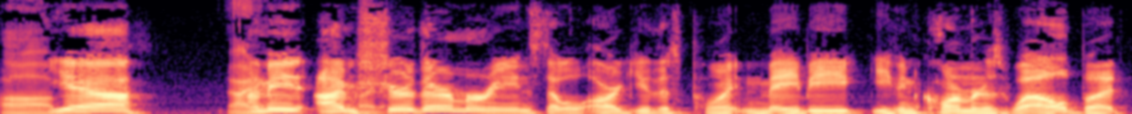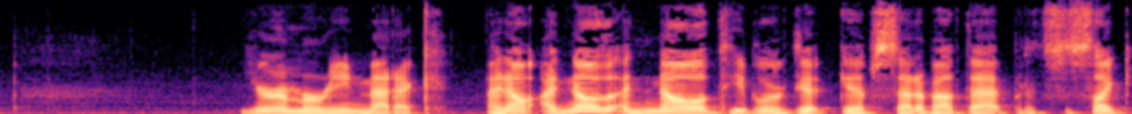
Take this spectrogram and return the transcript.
Um, yeah. I I, know. mean, I'm I sure there are Marines that will argue this point, and maybe even corpsmen as well. But you're a Marine medic. I know. I know. I know people are get, get upset about that, but it's just like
